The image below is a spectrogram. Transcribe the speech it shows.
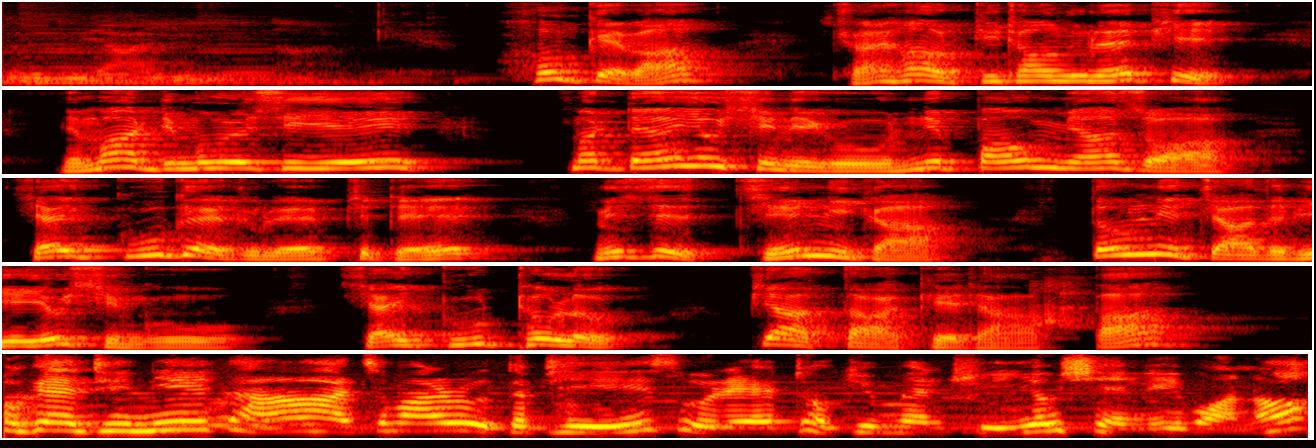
သူများရေးနေတာဟုတ်ကဲ့ပါ join house တီထောင်သူလည်းဖြစ်မြမဒီမိုကရေစီရေးမှတ်တမ်းရုပ်ရှင်တွေကိုနှစ်ပေါင်းများစွာ ရိုက်ကူးခဲ့သူလည်းဖြစ်တဲ့ Mrs. Jenny ကသုံးနှစ်ကြာတပြေရုပ်ရှင်ကိုရိုက်ကူးထုတ်လုပ်ပြသခဲ့တာပါဟုတ်ကဲ့ဒီနေ့ကကျမတို့တပြေဆိုတဲ့ documentary ရုပ်ရှင်လေးပေါ့နော်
